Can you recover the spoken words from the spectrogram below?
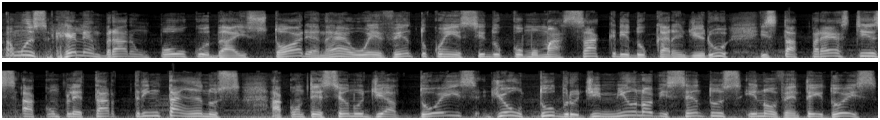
Vamos relembrar um pouco da história, né? O evento conhecido como Massacre do Carandiru está prestes a completar 30 anos. Aconteceu no dia 2 de outubro de 1992,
